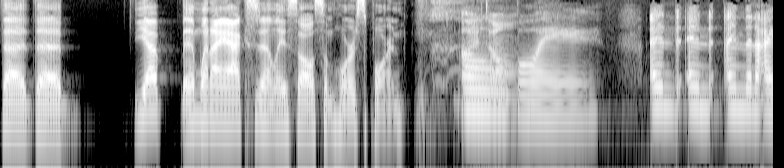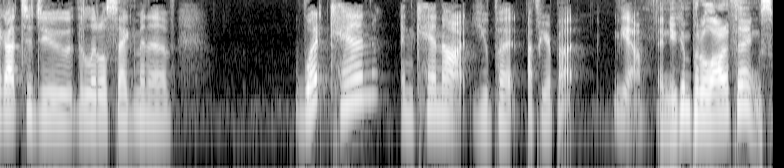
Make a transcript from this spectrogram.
the the yep and when I accidentally saw some horse porn. oh don't. boy. And and and then I got to do the little segment of what can and cannot you put up your butt. yeah. And you can put a lot of things.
